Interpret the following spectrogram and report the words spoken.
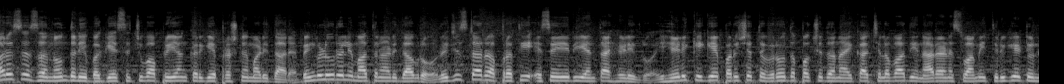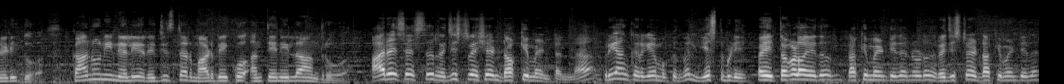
ಆರ್ಎಸ್ಎಸ್ ನೋಂದಣಿ ಬಗ್ಗೆ ಸಚಿವ ಪ್ರಿಯಾಂಕ್ ಖರ್ಗೆ ಪ್ರಶ್ನೆ ಮಾಡಿದ್ದಾರೆ. ಬೆಂಗಳೂರಲ್ಲಿ ಮಾತನಾಡಿದ ಅವರು ರಿಜಿಸ್ಟರ್ ಪ್ರತಿ ಎಸೆಯಿರಿ ಅಂತ ಹೇಳಿದರು. ಈ ಹೇಳಿಕೆಗೆ ಪರಿಷತ್ ವಿರೋಧ ಪಕ್ಷದ ನಾಯಕ ಚಲವಾದಿ ನಾರಾಯಣಸ್ವಾಮಿ ತಿರುಗೇಟು ನೀಡಿದ್ದು ಕಾನೂನಿನಲ್ಲಿ ರಿಜಿಸ್ಟರ್ ಮಾಡಬೇಕು ಅಂತೇನಿಲ್ಲ ಅಂದ್ರು. R S S registration document ಅನ್ನ ಪ್ರಿಯಾಂಕರ್ಗೆ ಮುಖದ ಮೇಲೆ ಎಷ್ಟು ಬಿಡಿ. ಐ ತಗೊಳ್ಳೋ ಇದು ಡಾಕ್ಯುಮೆಂಟ್ ಇದೆ ನೋಡು ರಿಜಿಸ್ಟರ್ಡ್ ಡಾಕ್ಯುಮೆಂಟ್ ಇದೆ.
